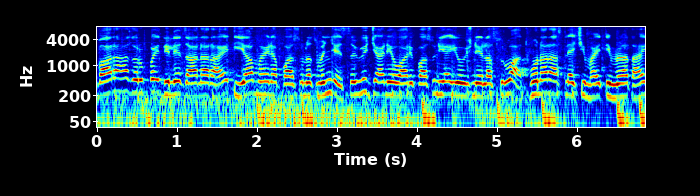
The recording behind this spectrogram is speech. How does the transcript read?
बारा हजार रुपये दिले जाणार आहेत. या महिन्यापासूनच म्हणजे सव्वीस जानेवारीपासून या योजनेला सुरुवात होणार असल्याची माहिती मिळत आहे.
